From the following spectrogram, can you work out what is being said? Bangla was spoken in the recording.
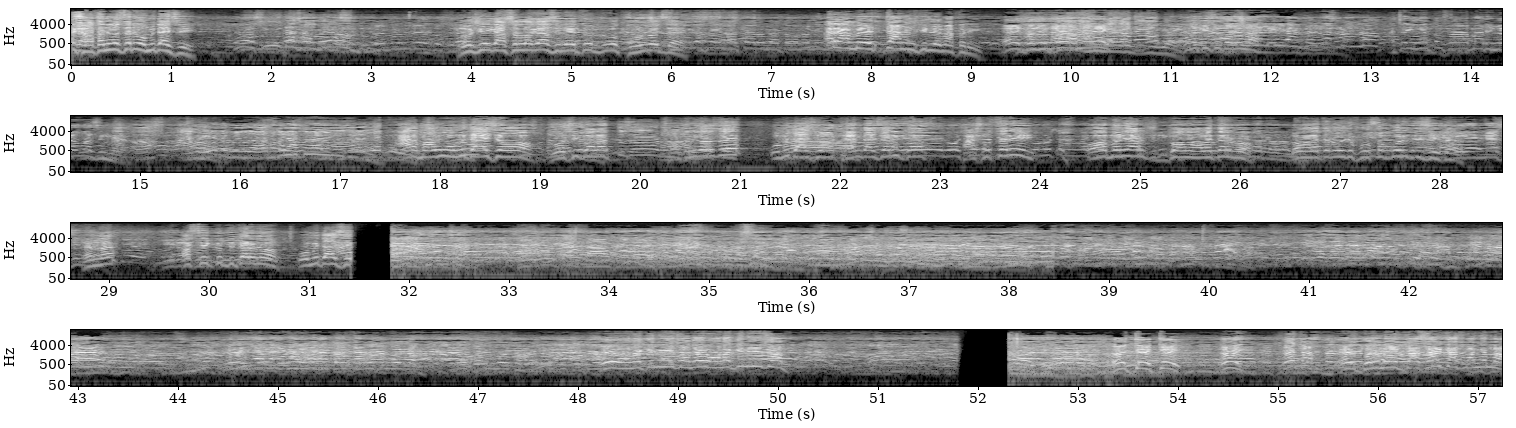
শতানি বছর অমিত আইছি। রশি এই গাছের লগে আছিল এই তো খোল রোদ দেয়। আরে আমি টান কিনলে মাতারি এই ধরে নাই আমরা এই। কোনো কিছু ধরে না। আচ্ছা ইয়ে তো ফা মারি লোক আছেন না। আর মামু অমিত আইছ। রশি গলা শতানি করেছে অমিত আইছ ঠ্যাং গাইছারি ফাঁস করছারি ও মানে আর গম হালাইতার গম হালাইতার ওই যে প্রস্তাব করে দিছি তার হ্যাঁ না? দিতার ন অমিত আইছে। এই, ওনাকে নিয়ে যান, এই, ওনাকে নিয়ে যান। এই, কে কে? এই এই, ধরে না গাছ গাছ ভাঙেন না।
